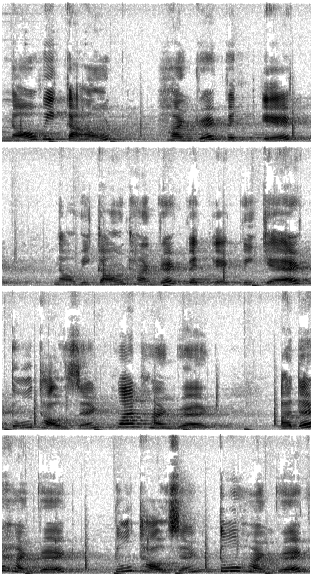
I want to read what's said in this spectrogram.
Now we count hundred with it. Now we count hundred with it. We get two thousand one hundred. Other hundred two thousand two hundred.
